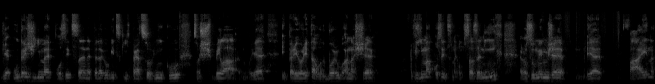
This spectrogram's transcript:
že udržíme pozice nepedagogických pracovníků, což byla, je i priorita odboru a naše výjima pozic neobsazených. Rozumím, že je fajn,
